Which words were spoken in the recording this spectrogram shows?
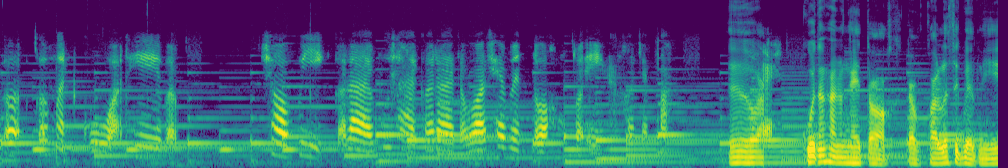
ก็ก็เหมือนกูอะที่แบบ ชอบผู้หญิงก็ได้ผู้ชายก็ได้ แต่ว่าแค่เป็นตัวของตัวเองอะเข้าใจปะเออนั่นว่ะแหละกูต้องทำยังไงต่อกับความรู้สึกแบบนี้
